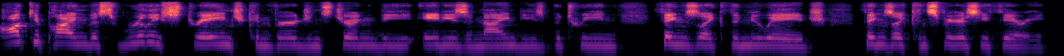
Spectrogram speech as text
occupying this really strange convergence during the 80s and 90s between things like the new age things like conspiracy theory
